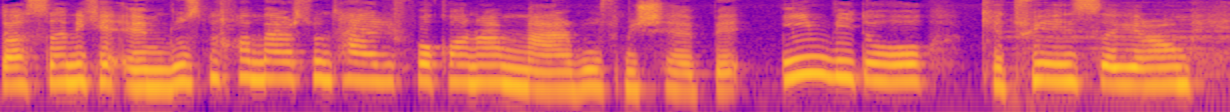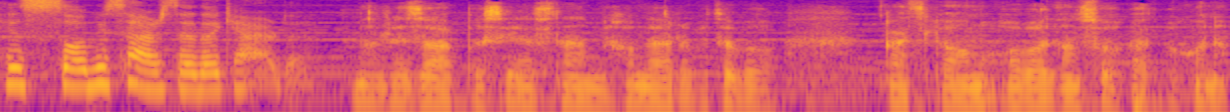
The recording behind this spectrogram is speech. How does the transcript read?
داستانی که امروز می‌خوام براتون تعریف بکنم مربوط میشه به این ویدیو که توی اینستاگرام حسابی سر صدا کرده. من رضا عباسی هستم. می‌خوام در رابطه با قتل عام آبادان صحبت بکنم.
